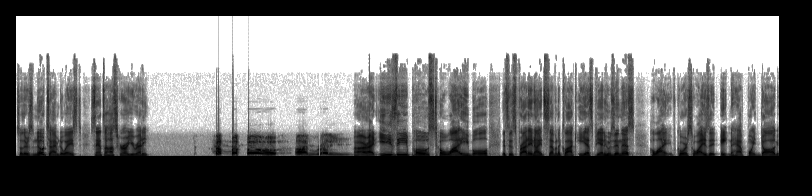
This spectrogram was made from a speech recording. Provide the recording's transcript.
so there's no time to waste. Santa Husker, are you ready? I'm ready. All right, EasyPost Hawaii Bowl. This is Friday night, 7 o'clock, ESPN. Who's in this? Hawaii, of course. Hawaii is at eight and a half point dog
